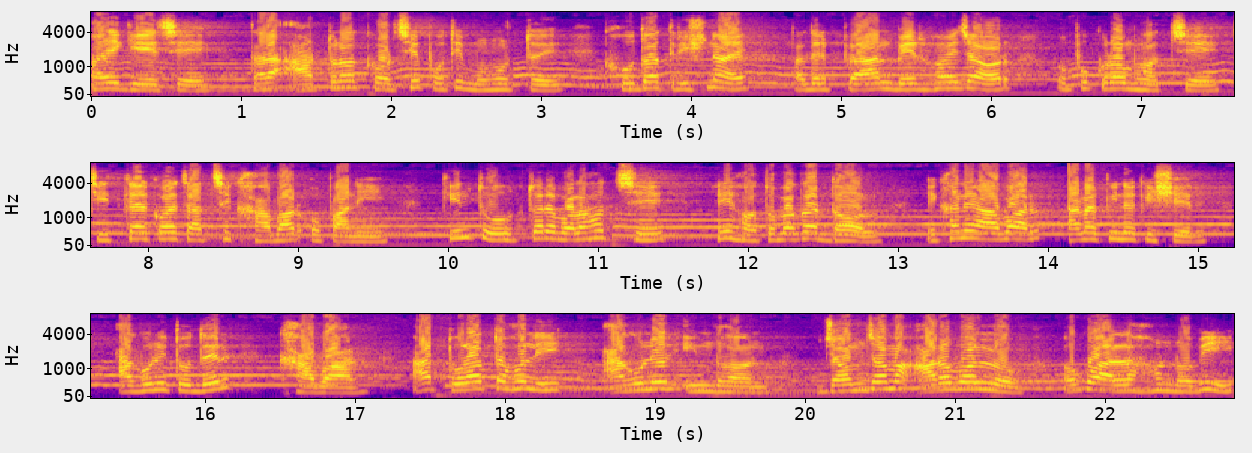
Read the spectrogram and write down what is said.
হয়ে গিয়েছে। তারা আর্তনাদ করছে প্রতি মুহূর্তে। ক্ষুধা তৃষ্ণায় তাদের প্রাণ বের হয়ে যাওয়ার উপক্রম হচ্ছে। চিৎকার করে চাচ্ছে খাবার ও পানি। কিন্তু উত্তরে বলা হচ্ছে, হে হতবাগার দল, এখানে আবার খানাপিনা কিসের? আগুনই তোদের খাবার। আর তোরা তো হলি আগুনের ইন্ধন। জমজমা আরও বলল, ওগো আল্লাহর নবী,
